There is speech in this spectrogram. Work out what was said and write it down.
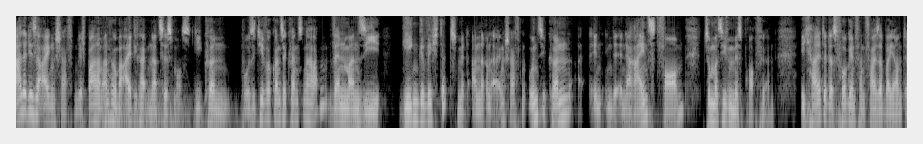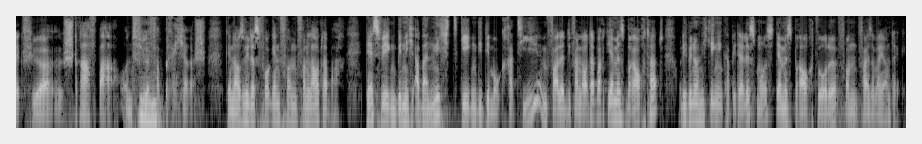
alle diese Eigenschaften, wir sprachen am Anfang über Eitelkeit und Narzissmus, die können positive Konsequenzen haben, wenn man sie gegengewichtet mit anderen Eigenschaften und sie können in, in, der, in der reinst Form zu massiven Missbrauch führen. Ich halte das Vorgehen von Pfizer-BioNTech für strafbar und für mhm. verbrecherisch. Genauso wie das Vorgehen von, von Lauterbach. Deswegen bin ich aber nicht gegen die Demokratie im Falle die von Lauterbach, die er missbraucht hat. Und ich bin auch nicht gegen den Kapitalismus, der missbraucht wurde von Pfizer-BioNTech.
